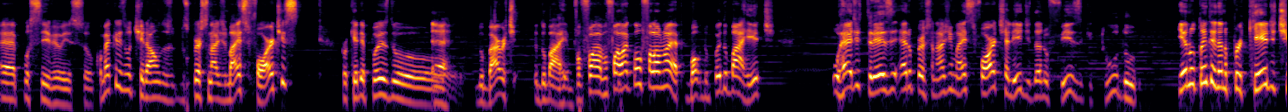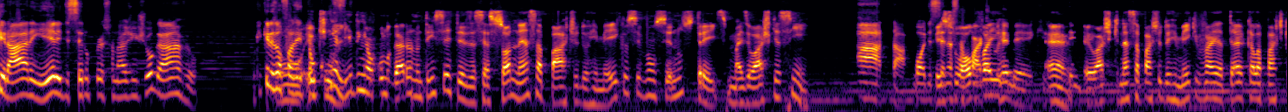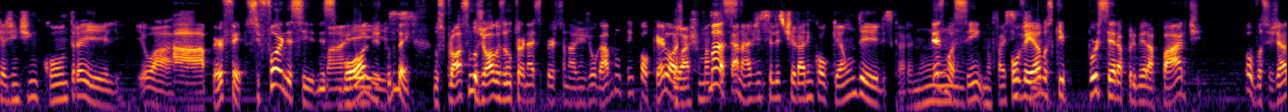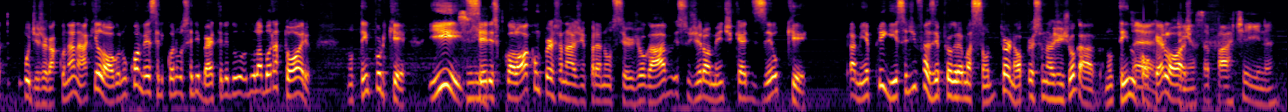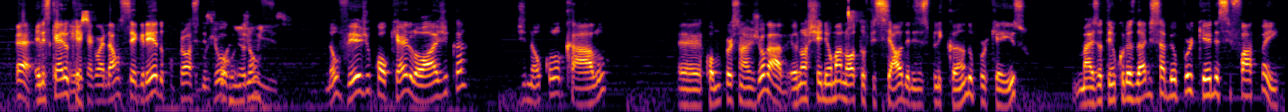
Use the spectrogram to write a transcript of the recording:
é possível isso? Como é que eles vão tirar um dos, dos personagens mais fortes? Porque depois do é. do Barrett, do Barret, vou falar, vou falar como falar na época, depois do Barret, o Red 13 era o personagem mais forte ali de dano físico e tudo. E eu não tô entendendo por que de tirarem ele de ser um personagem jogável. O que, que eles vão fazer então? Eu tinha lido em algum lugar, eu não tenho certeza se é só nessa parte do remake ou se vão ser nos três. Mas eu acho que assim, ah, tá. Pode ser nessa parte vai... do remake. É, Entendi. eu acho que nessa parte do remake vai até aquela parte que a gente encontra ele. Eu acho. Ah, perfeito. Se for nesse, nesse Mas... mod, tudo bem. Nos próximos jogos vão tornar esse personagem jogável, não tem qualquer lógica. Eu acho uma Mas... sacanagem se eles tirarem qualquer um deles, cara. Não, Mesmo assim, não faz convenhamos que por ser a primeira parte, ou você já podia jogar com o Nanak logo no começo, ele, quando você liberta ele do, do laboratório. Não tem porquê. E Sim. se eles colocam um personagem para não ser jogável, isso geralmente quer dizer o quê? Para mim é preguiça de fazer programação de tornar o personagem jogável. Não tem é, qualquer lógica. Tem essa parte aí, né? É, eles querem o quê? Quer guardar um segredo pro próximo eles jogo? Eu não, isso. não vejo qualquer lógica de não colocá-lo é, como personagem jogável. Eu não achei nenhuma nota oficial deles explicando por que isso. Mas eu tenho curiosidade de saber o porquê desse fato aí.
